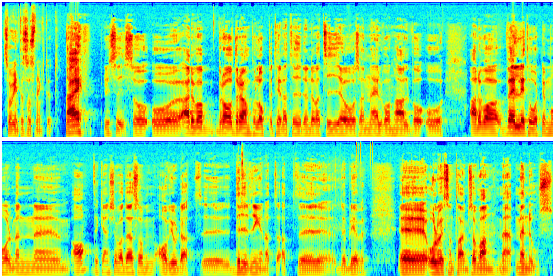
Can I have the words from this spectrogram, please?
Såg inte så snyggt ut. Nej, precis. Och, och ja, det var bra dröm på loppet hela tiden. Det var 10 och sen 11,5 och, och ja, det var väldigt hårt i mål. Men eh, ja, det kanske var det som avgjorde att eh, drivningen, att, att eh, det blev eh, Always on time som vann med, med nos.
